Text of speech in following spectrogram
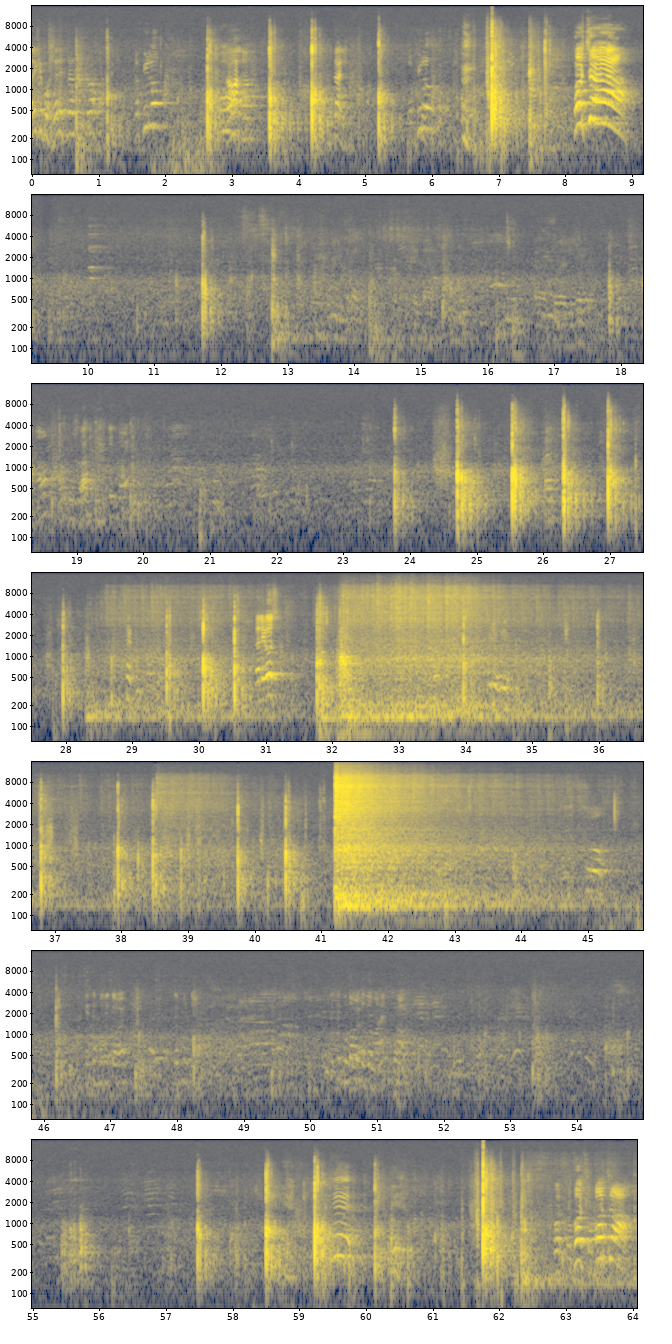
Dale que puedes, dale, Fran, trabaja. Tranquilo. Trabaja. Dale. Tranquilo. ¡Cocha! Dale, Bota!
